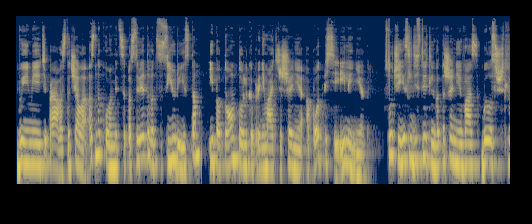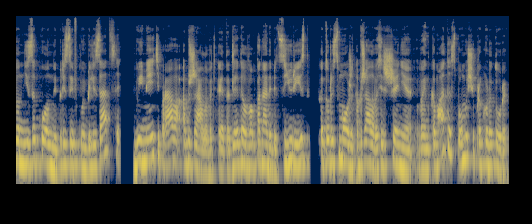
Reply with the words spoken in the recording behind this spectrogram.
Вы имеете право сначала ознакомиться, посоветоваться с юристом и потом только принимать решение о подписи или нет. В случае, если действительно в отношении вас был осуществлен незаконный призыв к мобилизации, вы имеете право обжаловать это. Для этого вам понадобится юрист, который сможет обжаловать решение военкомата с помощью прокуратуры.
